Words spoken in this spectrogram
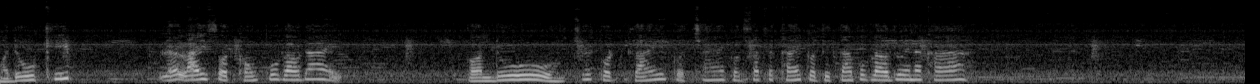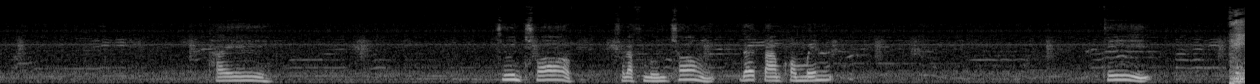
มาดูคลิป และไลฟ์สดของพวกเราได้ ก่อนดูช่วยกดไลค์กดแชร์ กด Subscribe กดติดตามพวกเราด้วยนะคะใครชื่นชอบสนับสนุนช่องได้ตามคอมเมนต์ ที่ที่ hey,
